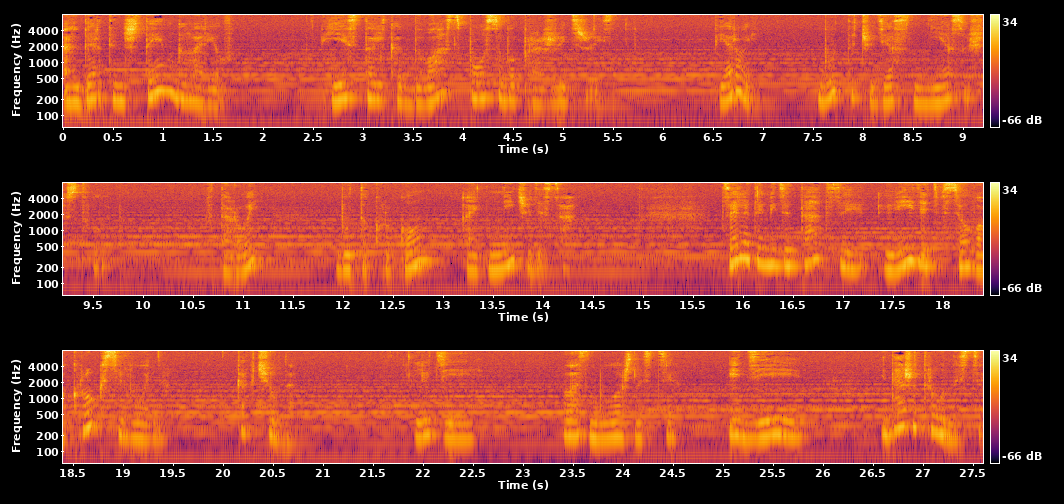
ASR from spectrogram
Альберт Эйнштейн говорил – есть только два способа прожить жизнь. Первый – будто чудес не существует. Второй – будто кругом одни чудеса. Цель этой медитации – видеть все вокруг сегодня как чудо. Людей, возможности, идеи и даже трудности,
